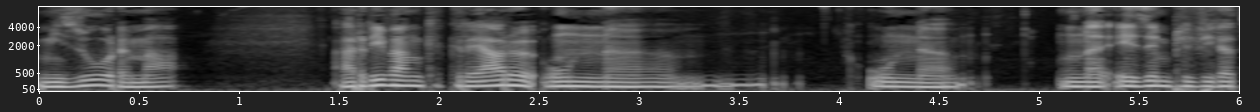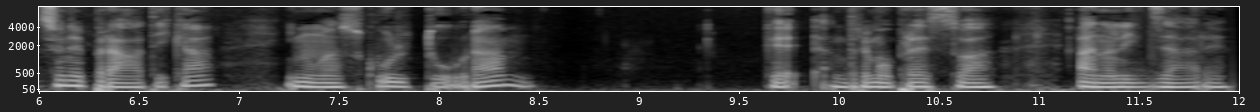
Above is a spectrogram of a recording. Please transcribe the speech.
misure, ma arriva anche a creare un, un, una esemplificazione pratica in una scultura che andremo presto a analizzare.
